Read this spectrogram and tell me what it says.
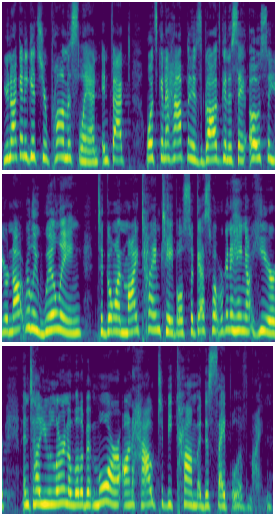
You're not going to get to your promised land. In fact, what's going to happen is God's going to say, Oh, so you're not really willing to go on my timetable. So, guess what? We're going to hang out here until you learn a little bit more on how to become a disciple of mine.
